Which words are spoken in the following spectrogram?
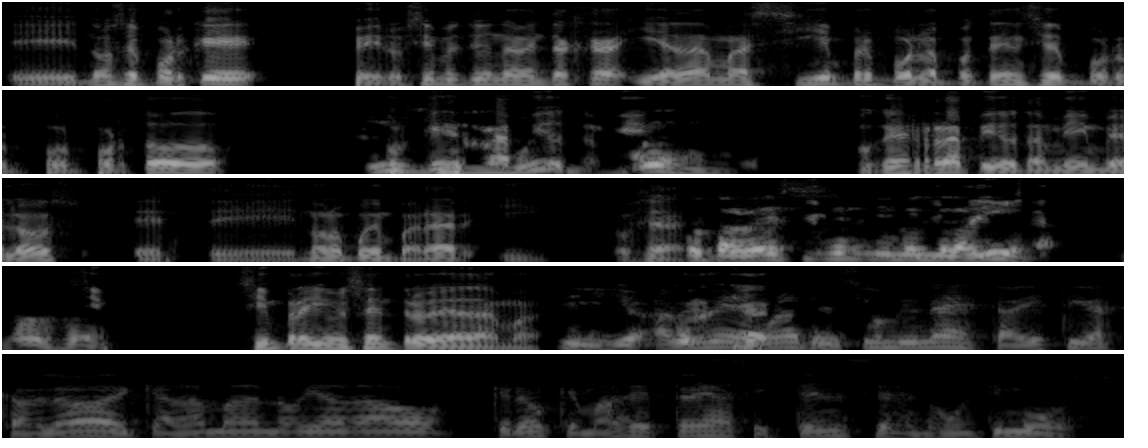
Eh, no sé por qué, pero siempre tiene una ventaja y Adama siempre por la potencia, por, por, todo, porque es rápido también. Porque es rápido también, veloz, este, no lo pueden parar. Y, o sea, o tal vez es el nivel de la liga. No lo sé siempre hay un centro de Adama. Sí, a mí me llamó la atención, vi unas estadísticas que hablaba de que Adama no había dado, creo que más de tres asistencias en los últimos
